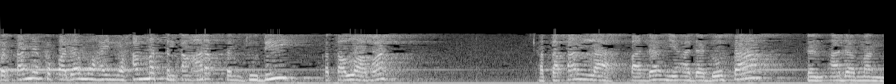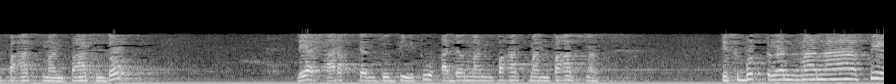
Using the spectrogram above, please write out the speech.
bertanya kepada Muhammad tentang arak dan judi. Kata Allah apa? Katakanlah padanya ada dosa dan ada manfaat-manfaat untuk Lihat arak dan judi itu ada manfaat-manfaat mas. Disebut dengan manafi.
